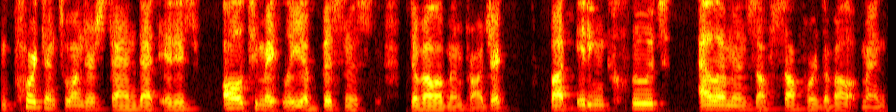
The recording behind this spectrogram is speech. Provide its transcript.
important to understand that it is ultimately a business development project, but it includes elements of software development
